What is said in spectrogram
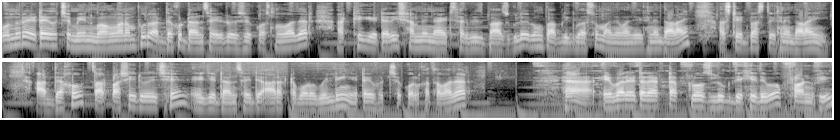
বন্ধুরা, এটাই হচ্ছে মেন গঙ্গারামপুর আর দেখো ডান সাইডে রয়েছে কসমোবাজার আর ঠিক এটারই সামনে নাইট সার্ভিস বাসগুলো এবং পাবলিক বাসও মাঝে মাঝে এখানে দাঁড়ায় আর স্টেট বাস তো এখানে দাঁড়াই আর দেখো, তার পাশেই রয়েছে এই যে ডান সাইডে আর একটা বড় বিল্ডিং এটাই হচ্ছে কলকাতা বাজার। হ্যাঁ এবার এটার একটা ক্লোজ লুক দেখিয়ে দেবো ফ্রন্ট ভিউ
